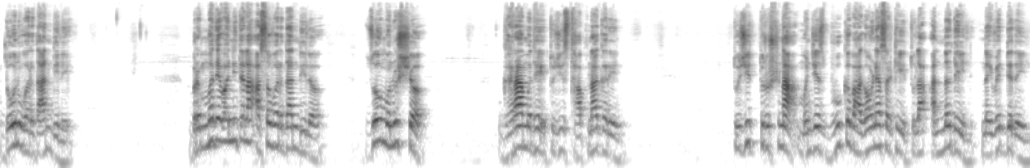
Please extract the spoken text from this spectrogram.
दोन वरदान दिले. ब्रह्मदेवांनी त्याला असं वरदान दिलं जो मनुष्य घरामध्ये तुझी स्थापना करेन तुझी तृष्णा म्हणजेच भूक भागवण्यासाठी तुला अन्न देईल नैवेद्य देईल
